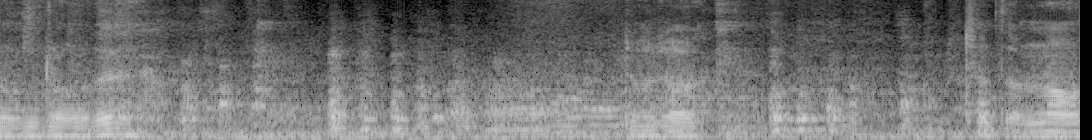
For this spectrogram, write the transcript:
tụi nó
